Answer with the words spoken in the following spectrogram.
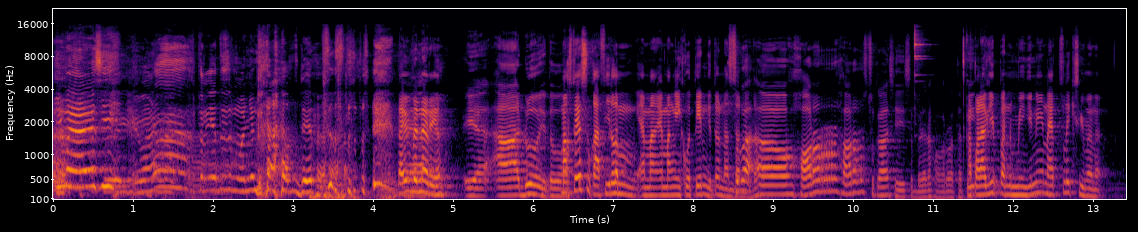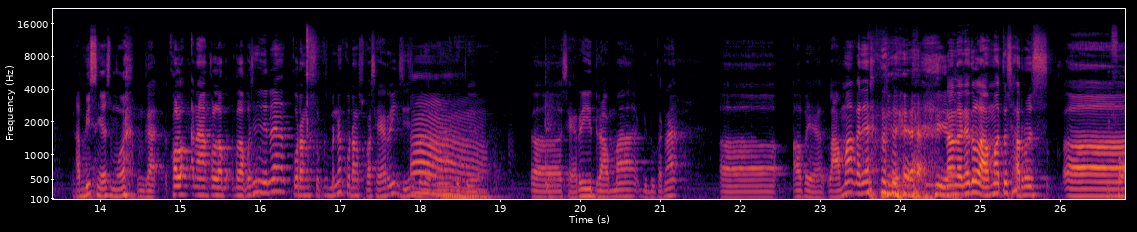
Gimana sih? Gimana? ternyata semuanya nggak update. Tapi benar ya. Iya, ah, dulu itu. Maksudnya suka film, emang emang ngikutin gitu nonton. suka eh, horor, horor suka sih sebenarnya horor, tapi Apalagi pandemi gini Netflix gimana? Habis nggak semua? Enggak. Kalau nah kalau kalau aku sih sebenarnya kurang suka sebenarnya kurang suka seri sih sebenarnya Ah. gitu ya. Eh, seri drama gitu karena eh apa ya lama kan ya? Nontonnya tuh lama terus harus eh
